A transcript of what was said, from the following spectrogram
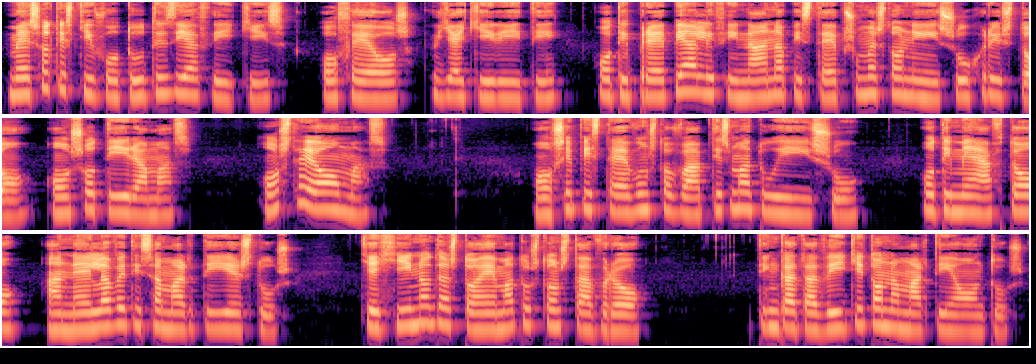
Μέσω της κυβωτού της Διαθήκης, ο Θεός διακηρύττει ότι πρέπει αληθινά να πιστέψουμε στον Ιησού Χριστό ως σωτήρα μας, ως Θεό μας. Όσοι πιστεύουν στο βάπτισμα του Ιησού, ότι με αυτό ανέλαβε τις αμαρτίες τους και χύνοντας το αίμα τους στον Σταυρό, την καταδίκη των αμαρτιών τους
